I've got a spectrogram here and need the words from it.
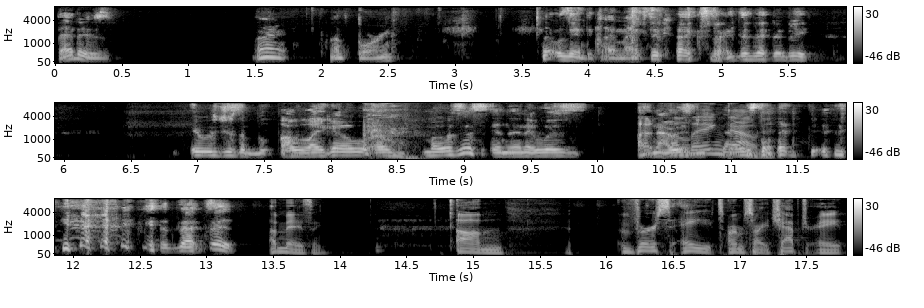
That is all right. That's boring. That was anticlimactic. I expected it to be. It was just a, a Lego of Moses, and then it was. A, now a he's- laying down. he's dead. Yeah, that's it. Amazing. Um, verse eight. I'm sorry, chapter eight.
